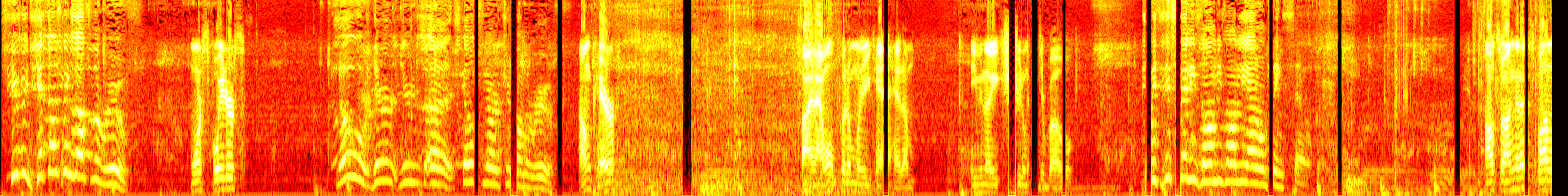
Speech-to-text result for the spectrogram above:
Stupid, get those things off the roof. More spoiders? No, there, there's uh, skeleton archers on the roof. I don't care. Fine, I won't put them where you can't hit them. Even though you can shoot them with your bow. With this many zombies on me, I don't think so. Also, I'm gonna spawn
